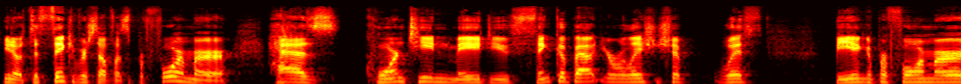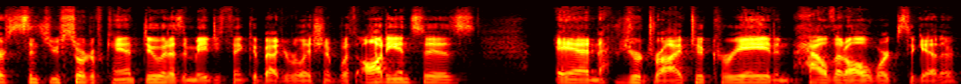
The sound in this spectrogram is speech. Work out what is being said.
you know, to think of yourself as a performer has quarantine made you think about your relationship with being a performer since you sort of can't do it has it made you think about your relationship with audiences and your drive to create and how that all works together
